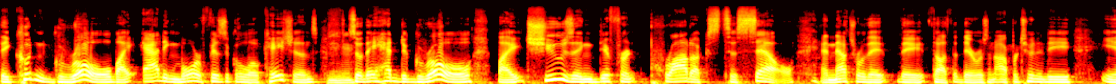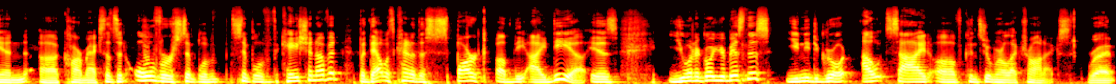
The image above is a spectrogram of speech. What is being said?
They couldn't couldn't grow by adding more physical locations, Mm-hmm. so they had to grow by choosing different products to sell, and that's where they they thought that there was an opportunity in uh, CarMax. That's an oversimplification of it, but that was kind of the spark of the idea: is you want to grow your business, you need to grow it outside of consumer electronics. Right.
